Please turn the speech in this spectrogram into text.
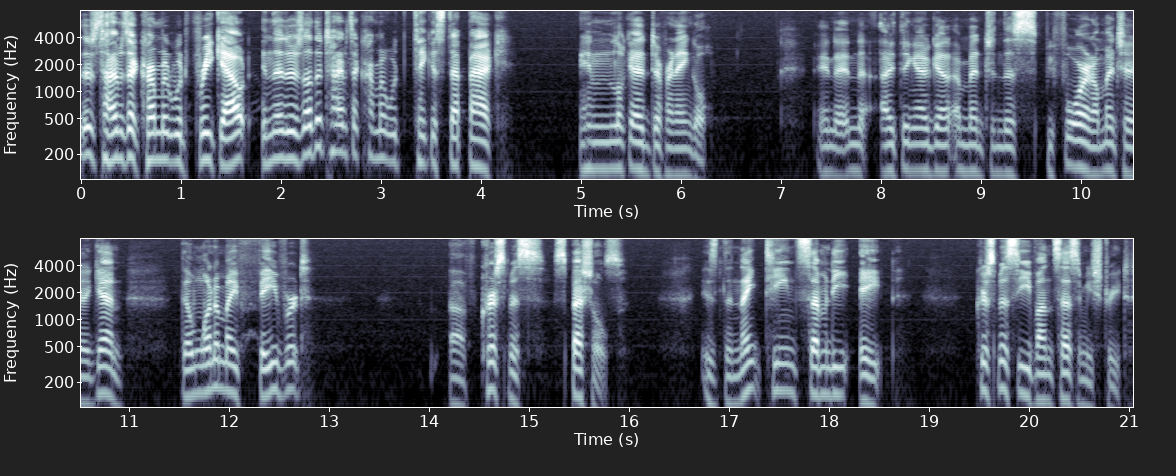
there's times that Kermit would freak out, and then there's other times that Kermit would take a step back and look at a different angle. And and I think I, I mentioned this before, and I'll mention it again. That one of my favorite uh, Christmas specials is the 1978 Christmas Eve on Sesame Street,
